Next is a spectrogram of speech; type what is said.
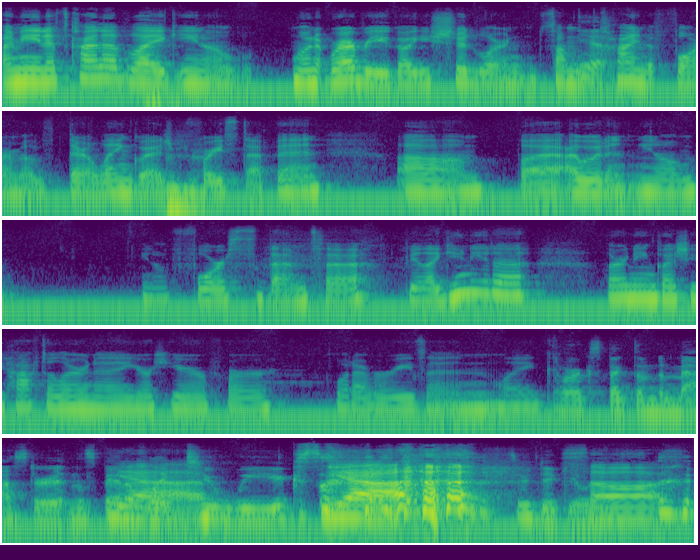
I mean, it's kind of like, you know, when, wherever you go, you should learn some Yeah. kind of form of their language Mhm. before you step in. Um, but I wouldn't, you know, you know, force them to be like, you need to learn English. You have to learn it. You're here for whatever reason. Like, Or expect them to master it in the span of like two weeks. Yeah. it's ridiculous. So-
